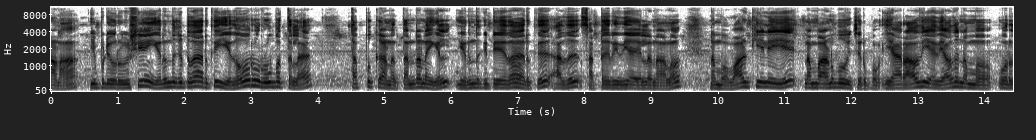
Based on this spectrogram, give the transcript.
ஆனால் இப்படி ஒரு விஷயம் இருந்துக்கிட்டு தான் இருக்குது ஏதோ ஒரு ரூபத்தில் தப்புக்கான தண்டனைகள் இருந்துக்கிட்டே தான் இருக்குது அது சட்ட ரீதியாக இல்லைனாலும் நம்ம வாழ்க்கையிலேயே நம்ம அனுபவிச்சிருப்போம். யாராவது எதையாவது நம்ம ஒரு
